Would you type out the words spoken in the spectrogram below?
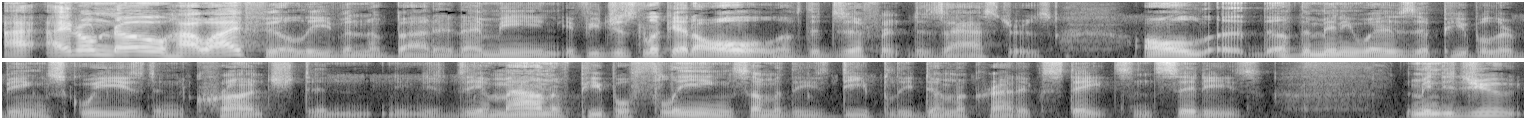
I I don't know how I feel even about it. I mean, if you just look at all of the different disasters, all uh, of the many ways that people are being squeezed and crunched, and the amount of people fleeing some of these deeply democratic states and cities. I mean, did you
